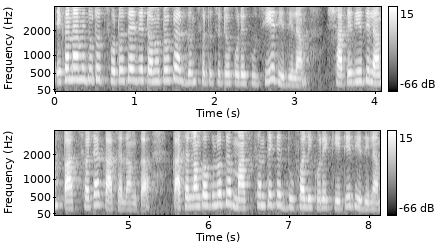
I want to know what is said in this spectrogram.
এখানে আমি দুটো ছোটো সাইজের টমেটোকে একদম ছোটো ছোটো করে কুচিয়ে দিয়ে দিলাম। সাথে দিয়ে দিলাম পাঁচ ছটা কাঁচা লঙ্কা। কাঁচা লঙ্কাগুলোকে মাঝখান থেকে দুফালি করে কেটে দিয়ে দিলাম।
